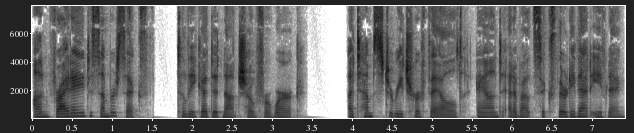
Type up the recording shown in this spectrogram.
On Friday, December 6th, Teleka did not show for work. Attempts to reach her failed, and at about 6:30 that evening,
